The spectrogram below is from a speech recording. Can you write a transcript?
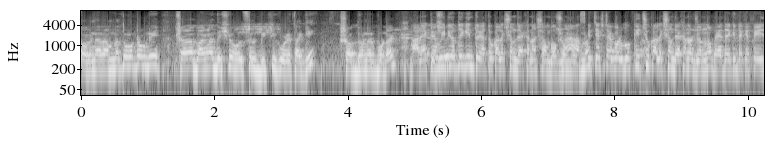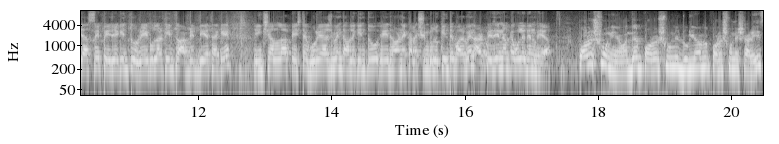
পাবেন। আর আমরা তো মোটামুটি সারা বাংলাদেশে হোলসেল বিক্রি করে থাকি সব ধরনের প্রোডাক্ট আর একটা ভিডিওতে কিন্তু এত কালেকশন দেখানো সম্ভব না। আজকে চেষ্টা করব কিছু কালেকশন দেখানোর জন্য। ভাইদের কিন্তু একটা পেজ আছে পেজে কিন্তু রেগুলার কিন্তু আপডেট দিয়ে থাকে। ইনশাআল্লাহ পেজটা ঘুরে আসবেন তাহলে কিন্তু এই ধরনের কালেকশনগুলো কিনতে পারবেন। আর পেজের নামটা বলে দেন ভাইয়া। পরশমণি আমাদের পরশমণি ঢুকলে হবে পরশমণি শাড়িস।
